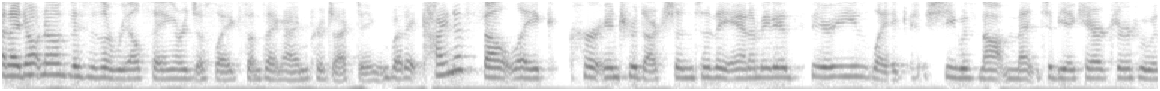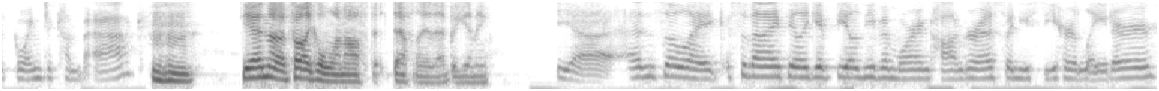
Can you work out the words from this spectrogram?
and I don't know if this is a real thing or just like something I'm projecting, but it kind of felt like her introduction to the animated series, like she was not meant to be a character who was going to come back. Mm-hmm. Yeah, no, it felt like a one-off. That definitely at that beginning. Yeah, and so like so then I feel like it feels even more incongruous when you see her later.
